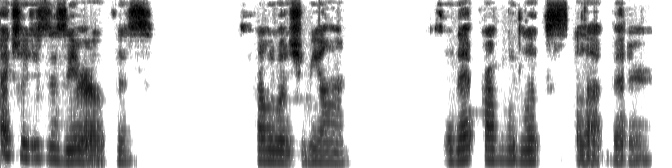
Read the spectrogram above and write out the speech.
Actually, just a zero because it's probably what it should be on. So that probably looks a lot better.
